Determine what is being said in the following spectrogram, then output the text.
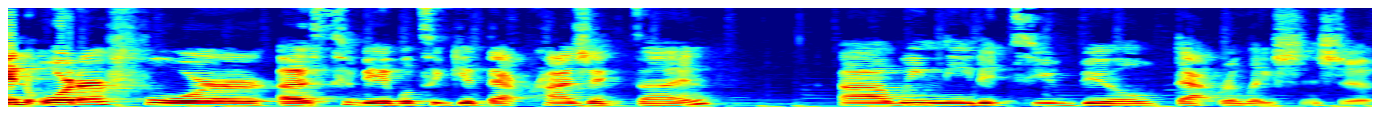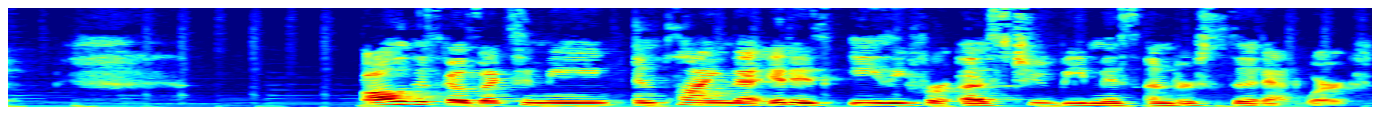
in order for us to be able to get that project done, uh, we needed to build that relationship. All of this goes back to me implying that it is easy for us to be misunderstood at work.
